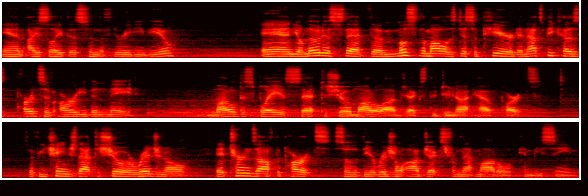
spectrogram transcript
and isolate this in the 3D view. And you'll notice that the, most of the model has disappeared, and that's because parts have already been made. Model display is set to show model objects that do not have parts. So if you change that to show original, it turns off the parts so that the original objects from that model can be seen.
